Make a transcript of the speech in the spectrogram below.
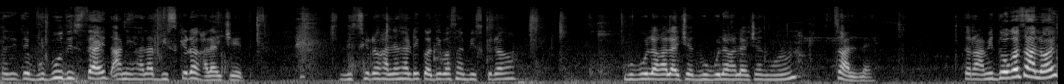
तर तिथे भुबू दिसत आहेत आणि ह्याला बिस्किटं घालायची आहेत. बिस्किटं घालण्यासाठी कधीपासून बिस्किटं भुबूला घालायचे आहेत भुबूला घालायचे आहेत म्हणून चाललं आहे तर आम्ही दोघंच आलो आहेत.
